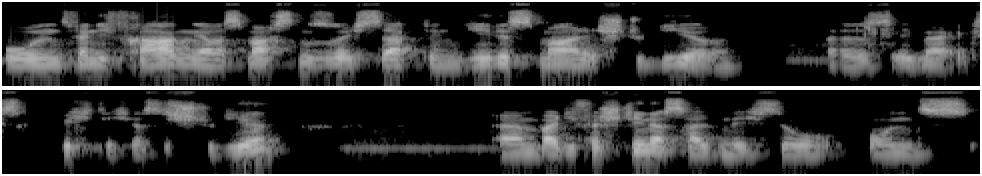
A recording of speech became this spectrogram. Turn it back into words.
Und wenn die fragen, ja, was machst du so? Ich sage denen jedes Mal, ich studiere. Also das ist immer extrem wichtig, dass ich studiere, ähm, weil die verstehen das halt nicht so. Und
